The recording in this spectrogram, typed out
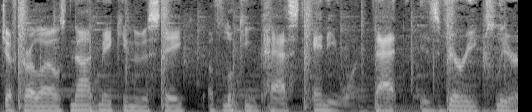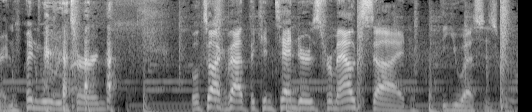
Jeff Carlisle's not making the mistake of looking past anyone. That is very clear. And when we return, we'll talk about the contenders from outside the U.S.'s group.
